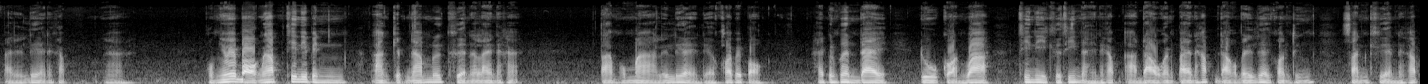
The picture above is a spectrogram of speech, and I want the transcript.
ไปเรื่อยๆนะครับอ่าผมยังไม่บอกนะครับที่นี่เป็นอ่างเก็บน้ำหรือเขื่อนอะไรนะฮะตามผมมาเรื่อยๆ เดี๋ยวค่อยไปบอกให้เพื่อนๆได้ ดูก่อนว่าที่นี่คือที่ไหนนะครับอาเดากันไปนะครับ เดากันไปเรื่อยๆก่อนถึงสันเขื่อนนะครับ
